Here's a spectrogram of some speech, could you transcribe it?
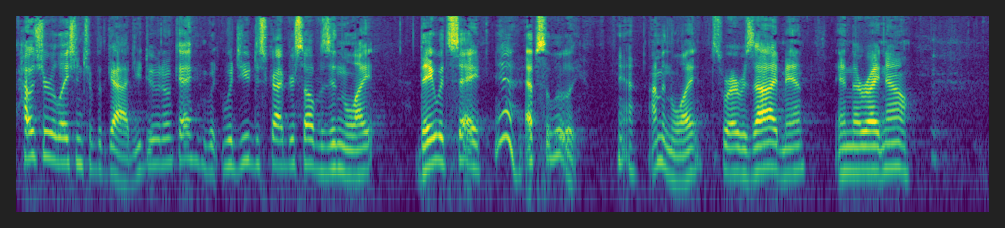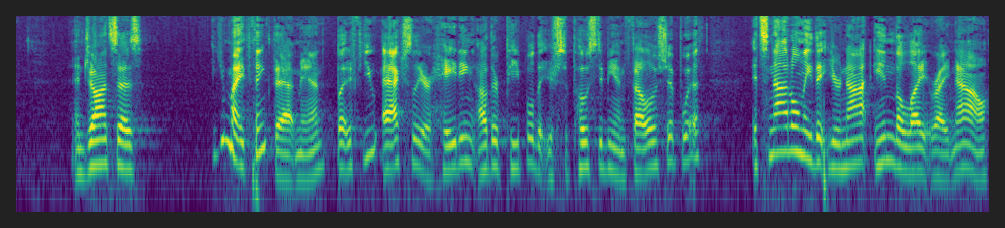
How's your relationship with God? You doing okay? Would you describe yourself as in the light? They would say, Yeah, absolutely. Yeah, I'm in the light. That's where I reside, man. In there right now. And John says, You might think that, man, but if you actually are hating other people that you're supposed to be in fellowship with, it's not only that you're not in the light right now,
